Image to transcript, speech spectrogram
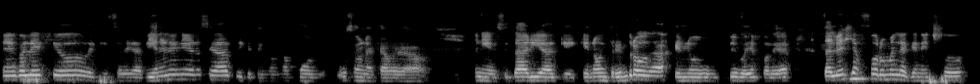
en el colegio, de que salga bien en la universidad, de que tenga una, usa una carrera universitaria, que, que, no entre en drogas, que no me vaya a joder. Tal vez la forma en la que han hecho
